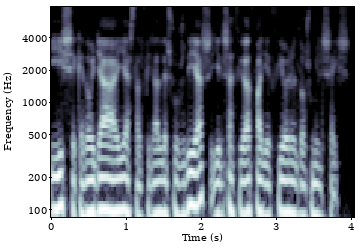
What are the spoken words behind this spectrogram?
y se quedó ya ahí hasta el final de sus días y en esa ciudad falleció en el 2006.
